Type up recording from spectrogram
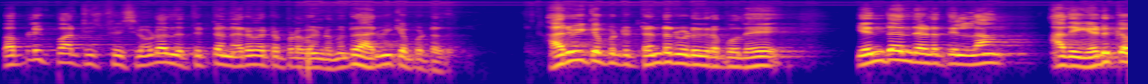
பப்ளிக் பார்ட்டிசிபேஷனோடு அந்த திட்டம் நிறைவேற்றப்பட வேண்டும் என்று அறிவிக்கப்பட்டது. அறிவிக்கப்பட்டு டெண்டர் விடுகிற போது எந்தெந்த இடத்திலெல்லாம் அதை எடுக்க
